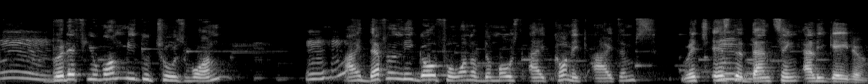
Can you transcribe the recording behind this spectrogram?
Mm. But if you want me to choose one, mm-hmm. I definitely go for one of the most iconic items, which is mm-hmm. the dancing alligator.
